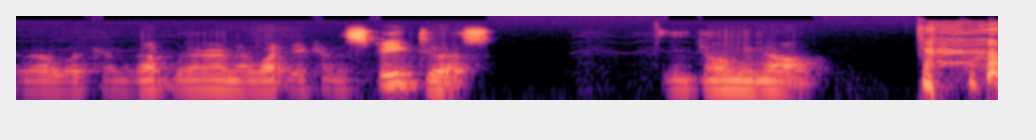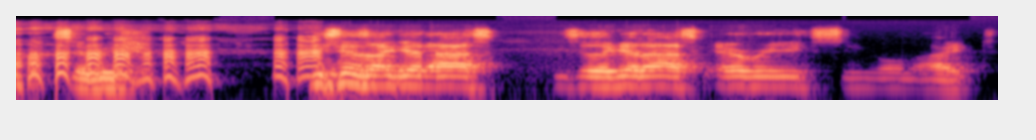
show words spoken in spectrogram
Florida. We're coming up there, and I want you to come speak to us. He told me no. He said, "We- he says I get asked. He says I get asked every single night,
